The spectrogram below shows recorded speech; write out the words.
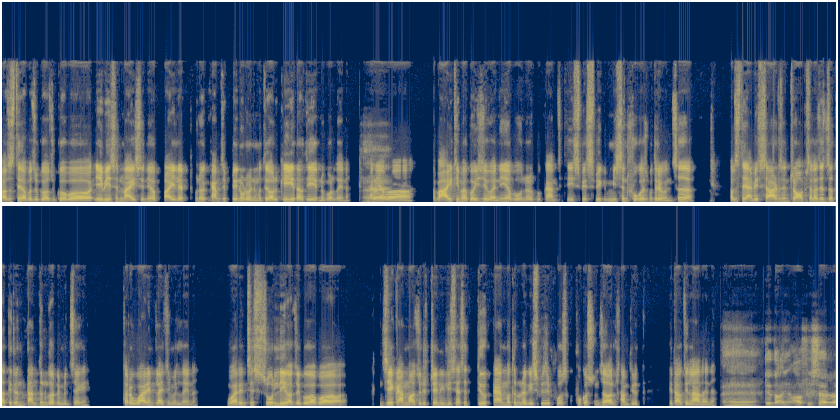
जस्तै अब हजुरको हजुरको अब एभिएसनमा आइसक्यो नि अब पाइलट उनीहरूको काम चाहिँ प्लेन उडाउने मात्रै अरू केही यताउति हेर्नु पर्दैन। अनि अब अब आइटीमा गइसक्यो भने अब उनीहरूको काम चाहिँ स्पेसिफिक मिसन फोकस मात्रै हुन्छ। अब जस्तै हामी सार्जेन्ट र अफिसरलाई चाहिँ जतातिर पनि तानतुन गर्ने मिल्छ कि तर वारेन्टलाई चाहिँ मिल्दैन। वारेन्ट चाहिँ सोल्ली हजुरको अब जे काममा हजुरले ट्रेनिङ लिइसकेको छ त्यो काम मात्रै उनीहरूको स्पेसिफिक फोकस फोकस हुन्छ अरू ठाउँतिर यताउति लाँदैन। त्यो त अफिसर र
